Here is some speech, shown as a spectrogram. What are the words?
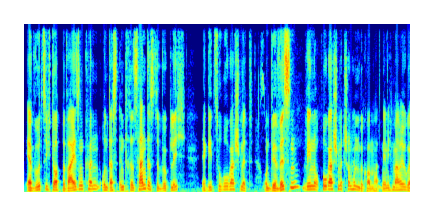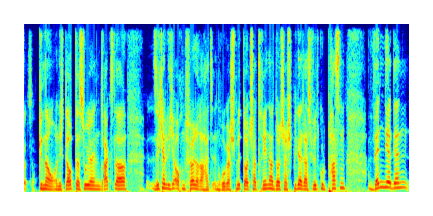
Er wird sich dort beweisen können. Und das Interessanteste wirklich, er geht zu Roger Schmidt. Und wir wissen, wen Roger Schmidt schon hinbekommen hat, nämlich Mario Götze. Genau, und ich glaube, dass Julian Draxler sicherlich auch einen Förderer hat in Roger Schmidt, deutscher Trainer, deutscher Spieler, das wird gut passen. Wenn der denn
